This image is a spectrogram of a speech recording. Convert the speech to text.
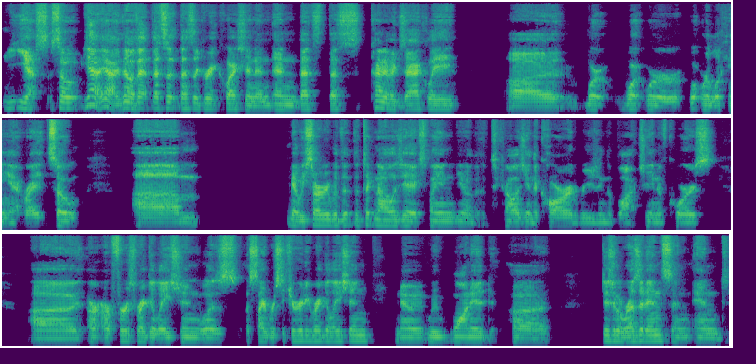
Yes. So yeah, yeah, no, that that's a that's a great question, and and that's that's kind of exactly uh what what we're what we're looking at, right? So, um, yeah, we started with the, the technology. I explained, you know, the technology in the card. We're using the blockchain, of course. Uh, our, our first regulation was a cybersecurity regulation you know, we wanted uh, digital residents and and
